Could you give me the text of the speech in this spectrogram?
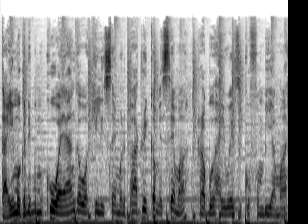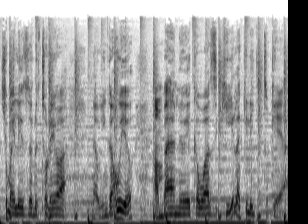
Kaimu katibu mkuu wa Yanga wakili Simon Patrick amesema klabu haiwezi kufumbia macho maelezo yaliyotolewa na winga huyo ambaye ameweka wazi kila kilichotokea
